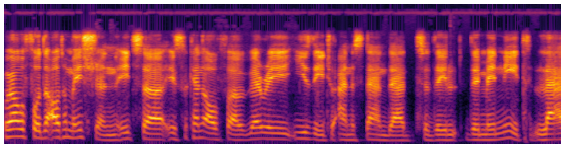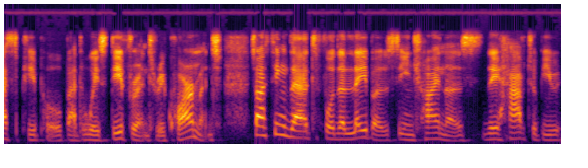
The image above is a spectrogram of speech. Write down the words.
Well, for the automation, it's uh, it's kind of uh, very easy to understand that they they may need less people, but with different requirements. So I think that for the laborers in China, they have to be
